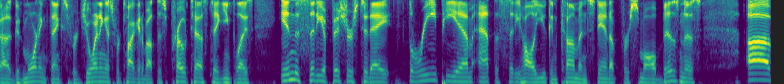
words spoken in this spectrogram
Uh, good morning. Thanks for joining us. We're talking about this protest taking place in the city of Fishers today, 3 p.m. at the City Hall. You can come and stand up for small business. Uh,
